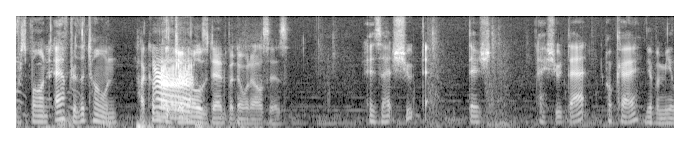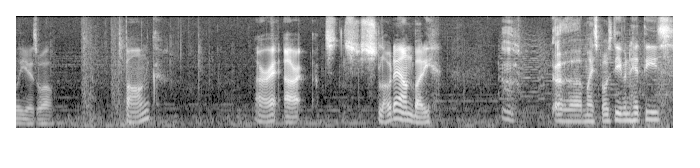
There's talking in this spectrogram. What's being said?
respond after the tone. How come the general is dead but no one else is? Is that shoot that? There's, I shoot that. Okay. You have a melee as well. Bonk. All right. All right. S- s- slow down, buddy. Uh, am I supposed to even hit these?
